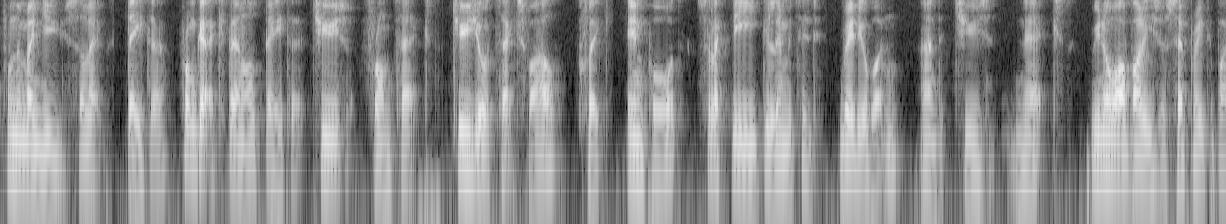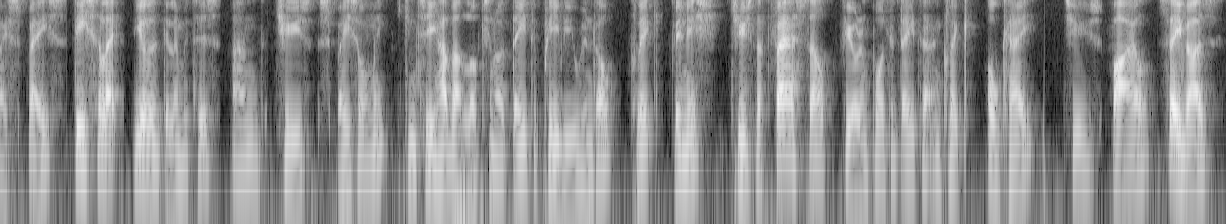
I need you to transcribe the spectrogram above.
From the menu, select Data. From Get External Data, choose From Text. Choose your text file, click Import, select the delimited radio button and choose Next. We know our values are separated by space. Deselect the other delimiters and choose space only. You can see how that looks in our data preview window. Click Finish. Choose the first cell for your imported data and click OK. Choose File, Save As.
